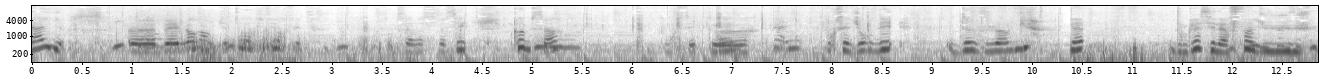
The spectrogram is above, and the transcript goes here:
Y. Euh, ben là, on est bientôt arrivé en fait. Donc ça va se passer comme ça pour cette, euh, pour cette journée de vlog. donc là, c'est la fin du.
